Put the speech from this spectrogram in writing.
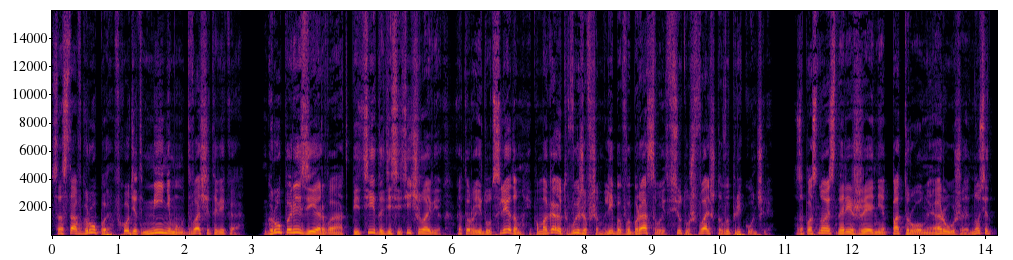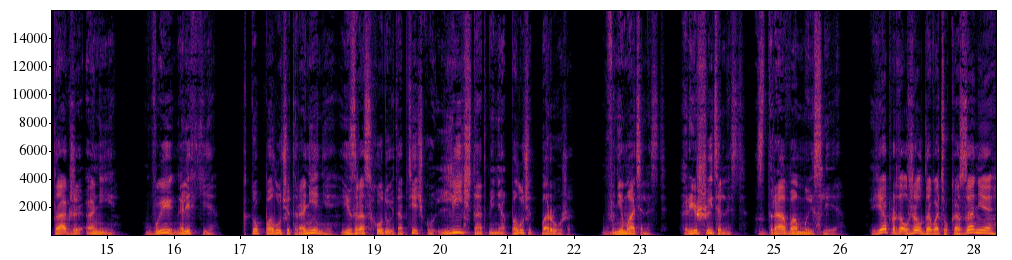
В состав группы входит минимум два щитовика. Группа резерва от 5 до 10 человек, которые идут следом и помогают выжившим, либо выбрасывают всю ту шваль, что вы прикончили. Запасное снаряжение, патроны, оружие носят также они. Вы налегке. Кто получит ранение и израсходует аптечку, лично от меня получит по. Внимательность, решительность, здравомыслие. Я продолжал давать указания,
